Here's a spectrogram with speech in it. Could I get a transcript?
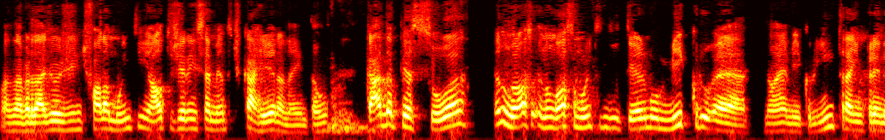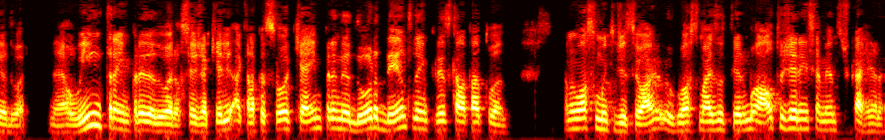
Mas na verdade hoje a gente fala muito em autogerenciamento de carreira, né? Então, cada pessoa. Eu não gosto, eu não gosto muito do termo micro, é, não é micro, intraempreendedor. Né? O intraempreendedor, ou seja, aquele, aquela pessoa que é empreendedor dentro da empresa que ela está atuando. Eu não gosto muito disso, eu, eu gosto mais do termo autogerenciamento de carreira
